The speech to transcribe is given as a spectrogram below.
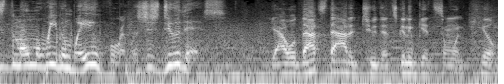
is the moment we've been waiting for. Let's just do this. Yeah, well, that's the attitude that's gonna get someone killed.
